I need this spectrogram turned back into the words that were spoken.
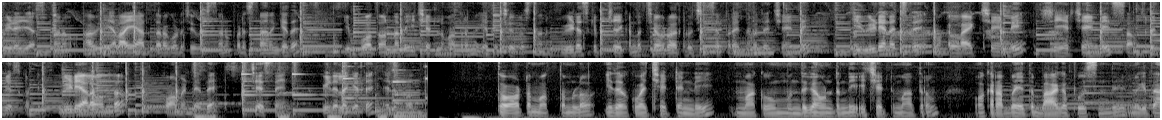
వీడియో చేస్తాను. అవి ఎలా ఏడతారో కూడా చూపిస్తాను ప్రస్తుతానికి అయితే. ఈ పూత ఉన్నది ఈ చెట్లు మాత్రం మీకు అయితే చూపిస్తాను. వీడియో స్కిప్ చేయకుండా చివరి వరకు చేసే ప్రయత్నం అయితే చేయండి. ఈ వీడియో నచ్చితే ఒక లైక్ చేయండి షేర్ చేయండి సబ్స్క్రైబ్ చేసుకోండి. వీడియో ఎలా ఉందో కామెంట్ అయితే చేసేయండి. వీడియోలోకి అయితే వెళ్ళిపోతాం తోట మొత్తంలో ఇది ఒక చెట్టు అండి. మాకు ముందుగా ఉంటుంది ఈ చెట్టు మాత్రం. ఒక రబ్బ అయితే బాగా పూసింది. మిగతా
